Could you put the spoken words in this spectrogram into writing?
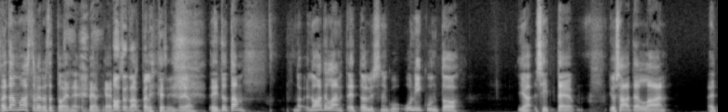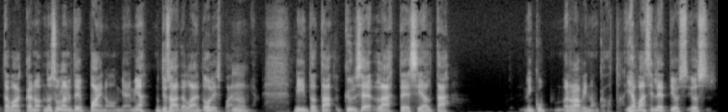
Otetaan maastavedosta toinen pelkkä Otetaan pelkkä siitä, joo. Ei, tota, no, no ajatellaan, että, että olisi niin unikuntoa ja sitten jos ajatellaan, että vaikka, no, no sulla nyt ei ole paino-ongelmia, mutta jos ajatellaan, että olisi paino-ongelmia, mm niin tota, kyllä se lähtee sieltä niin kuin ravinnon kautta. Ihan vain silleen, että jos, jos,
